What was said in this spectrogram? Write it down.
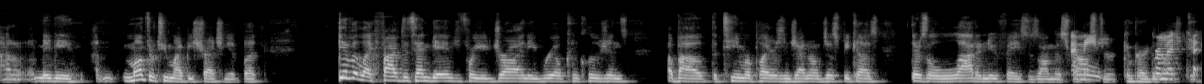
I don't know, maybe a month or two might be stretching it, but give it like five to 10 games before you draw any real conclusions about the team or players in general, just because there's a lot of new faces on this I mean, roster compared to From a last year.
